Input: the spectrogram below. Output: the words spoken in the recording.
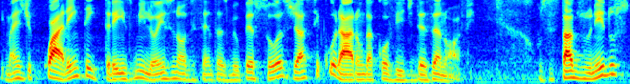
E mais de 43 milhões e 900 mil pessoas já se curaram da Covid-19. Os Estados Unidos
